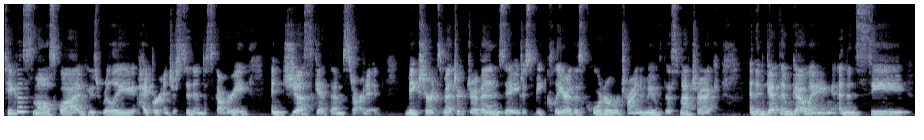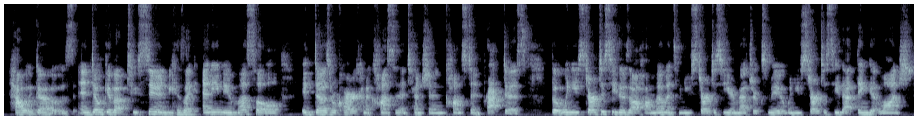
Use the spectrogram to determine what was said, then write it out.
take a small squad who's really hyper interested in discovery and just get them started make sure it's metric driven say just be clear this quarter we're trying to move this metric and then get them going and then see how it goes. And don't give up too soon because like any new muscle it does require kind of constant attention constant practice. But when you start to see those aha moments when you start to see your metrics move when you start to see that thing get launched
